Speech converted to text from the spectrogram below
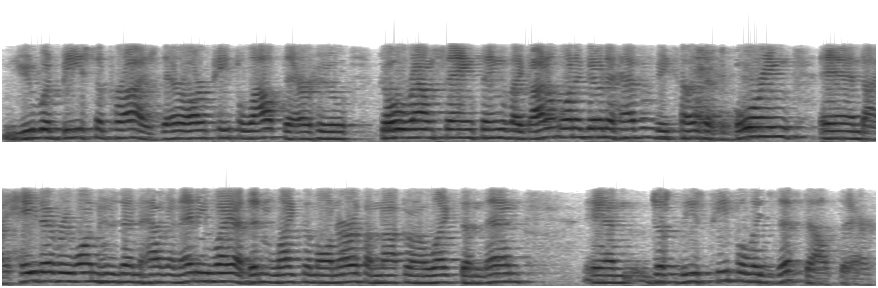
You would be surprised. There are people out there who go around saying things like, I don't want to go to heaven because it's boring and I hate everyone who's in heaven anyway. I didn't like them on earth. I'm not going to like them then. And just these people exist out there.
